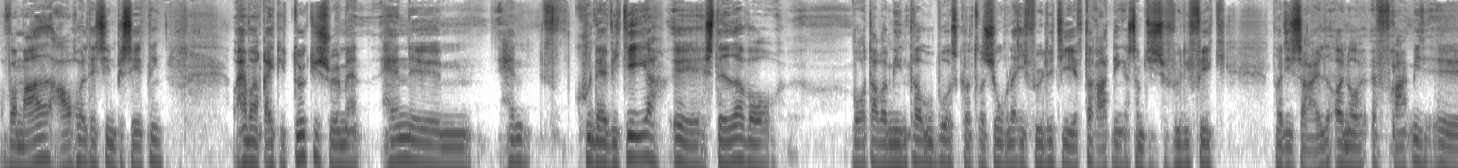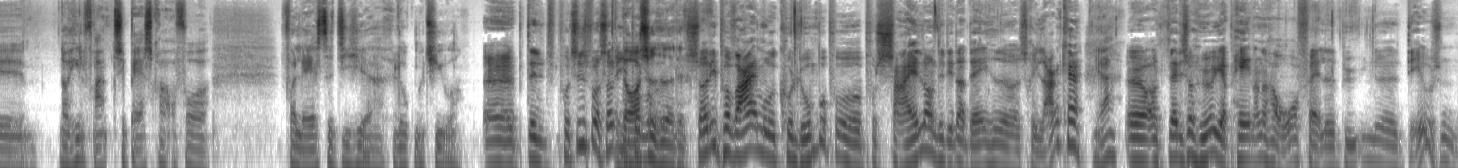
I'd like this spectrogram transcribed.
og var meget afholdt af sin besætning. Og han var en rigtig dygtig sømand. Han, øh, han kunne navigere øh, steder, hvor, hvor der var mindre ubådskoncentrationer, ifølge de efterretninger, som de selvfølgelig fik, når de sejlede, og når, frem i, øh, når helt frem til Basra og får, får lastet de her lokomotiver. Øh, det, på et tidspunkt, så er, de Losset på, hedder det. så er de på vej mod Colombo på, på Ceylon, det er det, der i dag hedder Sri Lanka. Ja. Øh, og da de så hører, at japanerne har overfaldet byen, øh, det er jo sådan,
